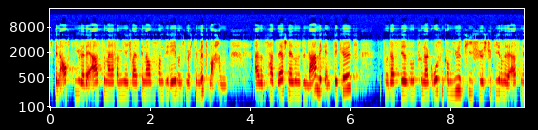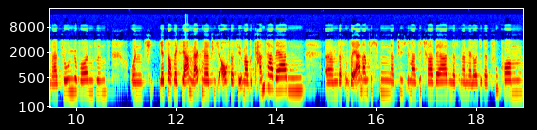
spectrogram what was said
ich bin auch die oder der Erste meiner Familie, ich weiß genau, wovon Sie reden und ich möchte mitmachen. Also das hat sehr schnell so eine Dynamik entwickelt sodass wir so zu einer großen Community für Studierende der ersten Generation geworden sind. Und jetzt nach sechs Jahren merken wir natürlich auch, dass wir immer bekannter werden, ähm, dass unsere Ehrenamtlichen natürlich immer sicherer werden, dass immer mehr Leute dazukommen.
